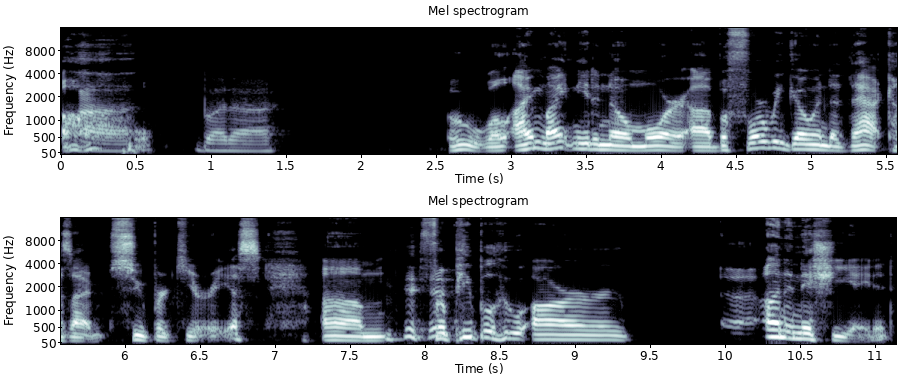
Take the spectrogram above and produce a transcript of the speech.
Oh. uh, But uh, Ooh, well, I might need to know more uh, before we go into that because I'm super curious. Um, for people who are uh, uninitiated,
